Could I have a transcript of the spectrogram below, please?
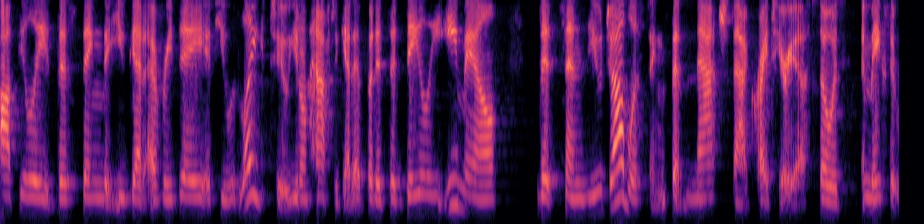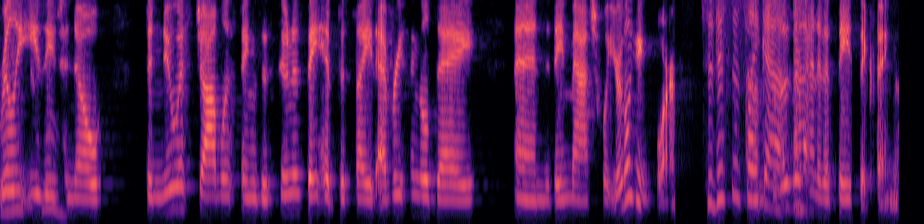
populate this thing that you get every day if you would like to. You don't have to get it, but it's a daily email that sends you job listings that match that criteria. So it, it makes it really easy to know the newest job listings as soon as they hit the site every single day and they match what you're looking for. So this is like um, a, so those are kind of the basic things.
